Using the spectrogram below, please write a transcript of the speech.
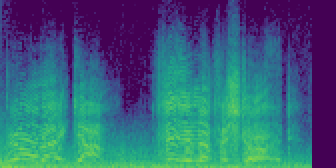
Bra verkan! Fienden förstörd.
